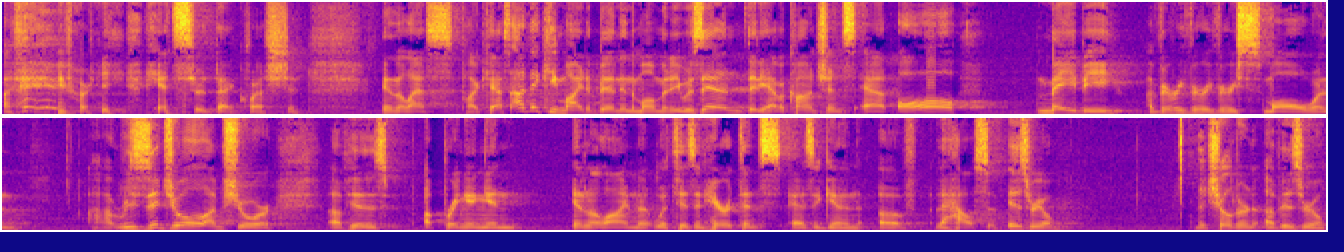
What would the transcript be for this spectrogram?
I think we've already answered that question in the last podcast. I think he might have been in the moment he was in. Did he have a conscience at all? Maybe a very, very, very small one. Uh, residual, I'm sure, of his upbringing in in alignment with his inheritance as again of the house of Israel, the children of Israel,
